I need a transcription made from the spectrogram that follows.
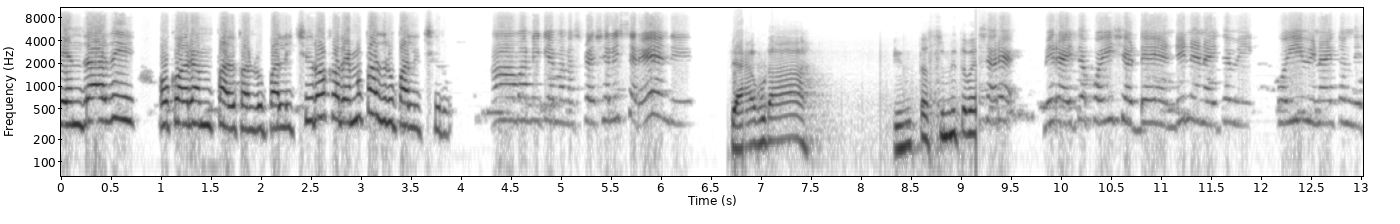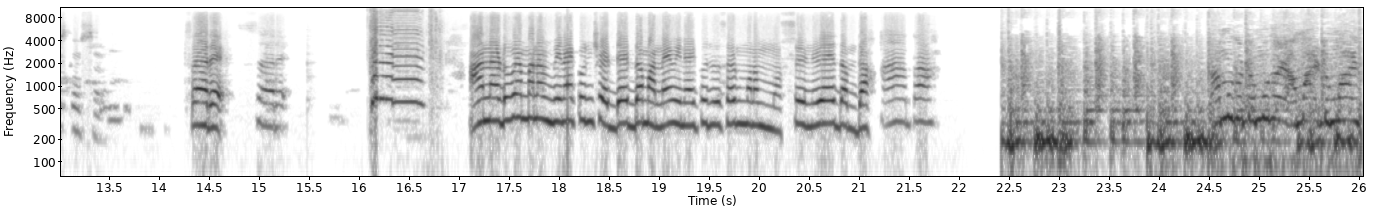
ఏంద్రా అది ఒకరేమో పదకొండు రూపాయలు ఇచ్చిర్రు ఒకరేమో పది రూపాయలు ఇచ్చిర్రు. మరి నీకేమన్నా స్పెషల్ ఇస్తారే ఏంది? దేవుడా ఇంత సున్నితమైన సరే మీరైతే పోయి షెడ్ వేయండి నేనైతే వి- పోయి వినాయకుని తీసుకొస్తాను. సరే. సరే. ఆ నడువే మనం వినాయకుడిని షెడ్ వేద్దాం అన్నయ్య వినాయకుడు చూసాడు మనం మస్తు ఎంజాయ్ చేద్దాం దా. బా. అమ్ముకు డుమ్ముకు అమ్మాయి డుమ్మాల్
